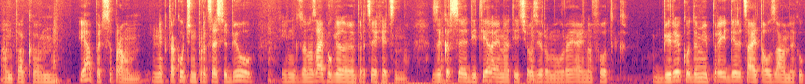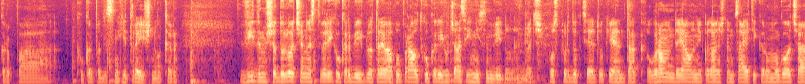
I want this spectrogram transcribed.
Ampak. Um, Ja, pač se pravi, nek tako učen proces je bil in za nazaj pogledam, je precej hecno. Zdaj, kar se editira in tiče, oziroma ureja in fotk, bi rekel, da mi prej del cajt vzame, kot pa, pa da sem hitrejši. No, vidim še določene stvari, kot bi jih bilo treba popraviti, kot jih včasih nisem videl. Mm. Pač postprodukcija je tukaj en tak ogromen dejavnik v današnjem cajtu, ker omogoča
